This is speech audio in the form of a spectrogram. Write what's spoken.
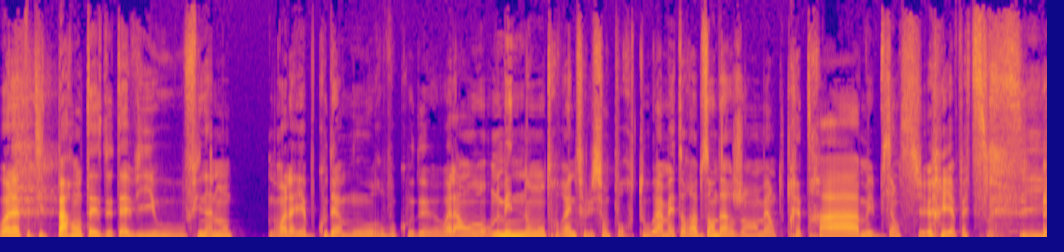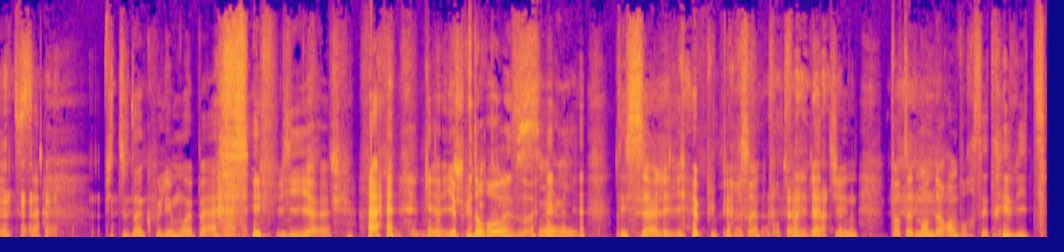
voilà, petite parenthèse de ta vie où finalement, voilà, il y a beaucoup d'amour, beaucoup de, voilà, on, on- mais non, on trouvera une solution pour tout. Ah, mais t'auras besoin d'argent, mais on te prêtera, mais bien sûr, il n'y a pas de souci et tout ça. puis tout d'un coup, les mois passent et puis euh, il n'y a, plus de seul. T'es seul et il n'y a plus personne pour te filer de la thune, pour te demander de rembourser très vite.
